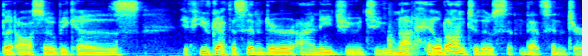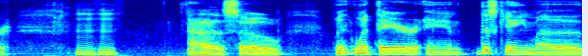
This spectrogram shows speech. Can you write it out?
but also because if you've got the Senator, I need you to not held on to those that Senator. Mm-hmm. Uh, so went went there, and this game uh,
